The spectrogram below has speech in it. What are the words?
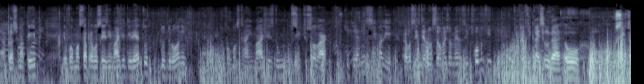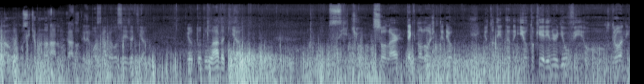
A próxima tape eu vou mostrar para vocês imagem direto do drone. Eu vou mostrar imagens de um sítio solar que tem ali em cima ali, para vocês terem noção mais ou menos de como que, que vai ficar esse lugar, o, o, o sítio lá, o, o sítio abandonado no caso. Ele mostrar para vocês aqui, ó. Eu tô do lado aqui, ó, do sítio solar tecnológico, entendeu? Eu tô tentando e eu tô querendo erguer o, o, o drone,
